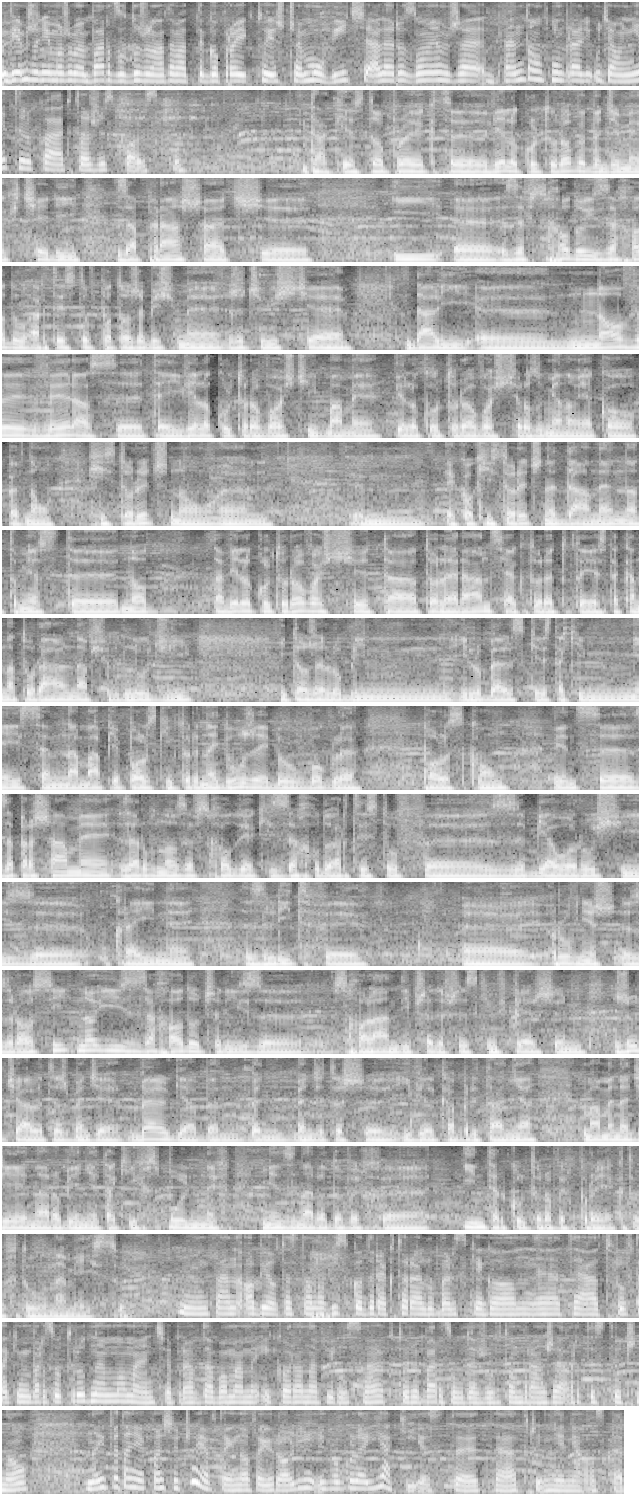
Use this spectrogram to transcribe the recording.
Wiem, że nie możemy bardzo dużo na temat tego projektu jeszcze mówić, ale rozumiem, że będą w nim brali udział nie tylko aktorzy z Polski. Tak, jest to projekt wielokulturowy. Będziemy chcieli zapraszać i e, ze wschodu i z zachodu artystów po to, żebyśmy rzeczywiście dali e, nowy wyraz e, tej wielokulturowości. Mamy wielokulturowość rozumianą jako pewną historyczną, jako historyczne dane, natomiast no, ta wielokulturowość, ta tolerancja, która tutaj jest taka naturalna wśród ludzi, i to, że Lublin i Lubelskie jest takim miejscem na mapie Polski, który najdłużej był w ogóle Polską, więc e, zapraszamy zarówno ze wschodu, jak i z zachodu artystów e, z Białorusi, z Ukrainy, z Litwy, również z Rosji, no i z zachodu, czyli z, z Holandii przede wszystkim w pierwszym rzucie, ale też będzie Belgia, ben, ben, będzie też e, i Wielka Brytania. Mamy nadzieję na robienie takich wspólnych, międzynarodowych, e, interkulturowych projektów tu na miejscu. Pan objął to stanowisko dyrektora lubelskiego teatru w takim bardzo trudnym momencie, prawda, bo mamy i koronawirusa, który bardzo uderzył w tą branżę artystyczną. No i pytanie, jak pan się czuje w tej nowej roli i w ogóle jaki jest teatr imienia Oster?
